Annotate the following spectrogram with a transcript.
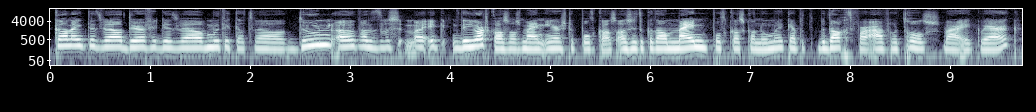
kan ik dit wel? Durf ik dit wel? Moet ik dat wel doen ook? Want het was, maar ik, de Jordcast was mijn eerste podcast. Als ik het al mijn podcast kan noemen. Ik heb het bedacht voor Avrotros, waar ik werk.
